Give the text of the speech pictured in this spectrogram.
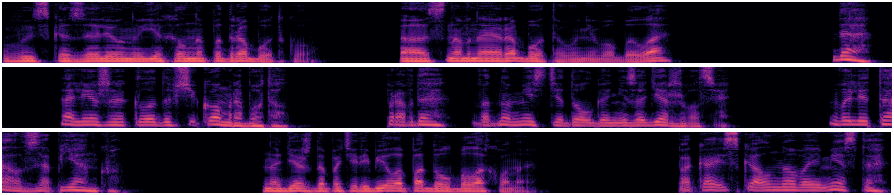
Вы сказали, он уехал на подработку. А основная работа у него была? Да, Олежа кладовщиком работал. Правда, в одном месте долго не задерживался. Вылетал за пьянку. Надежда потеребила подол балахона. Пока искал новое место,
